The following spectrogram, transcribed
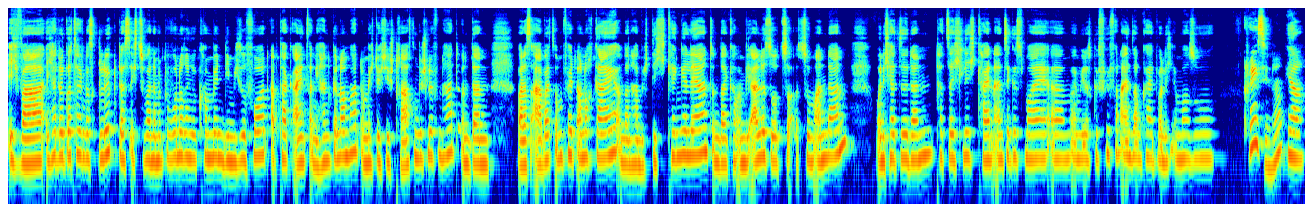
ich war, ich hatte Gott sei Dank das Glück, dass ich zu meiner Mitbewohnerin gekommen bin, die mich sofort ab Tag eins an die Hand genommen hat und mich durch die Straßen geschliffen hat. Und dann war das Arbeitsumfeld auch noch geil und dann habe ich dich kennengelernt und dann kam irgendwie alles so zu, zum anderen. Und ich hatte dann tatsächlich kein einziges Mal ähm, irgendwie das Gefühl von Einsamkeit, weil ich immer so Crazy, ne? ja,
